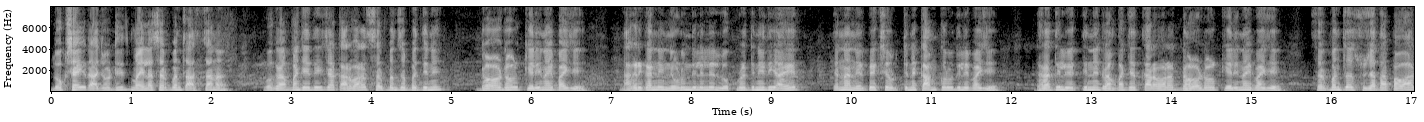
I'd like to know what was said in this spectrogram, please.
लोकशाही राजवटीत महिला सरपंच असताना व ग्रामपंचायतीच्या कारभारात सरपंचपतीने ढळढळ केली नाही पाहिजे. नागरिकांनी निवडून दिलेले लोकप्रतिनिधी आहेत त्यांना निरपेक्ष वृत्तीने काम करू दिले पाहिजे. घरातील व्यक्तीने ग्रामपंचायत कारभारात ढवळढवळ केली नाही पाहिजे. सरपंच सुजाता पवार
